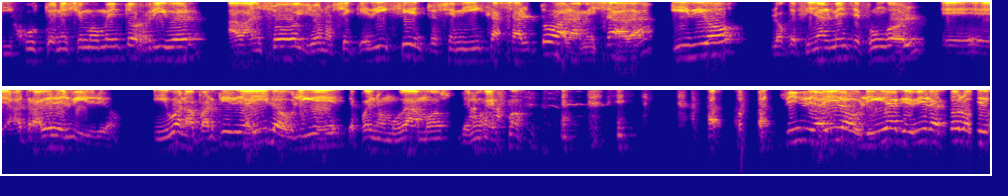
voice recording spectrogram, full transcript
y justo en ese momento River avanzó y yo no sé qué dije, entonces mi hija saltó a la mesada y vio lo que finalmente fue un gol eh, a través del vidrio. Y bueno, a partir de ahí lo obligué, después nos mudamos de nuevo. a partir de ahí lo obligué a que viera todo lo que...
